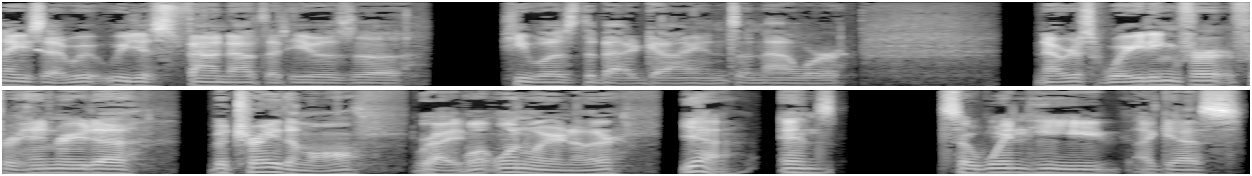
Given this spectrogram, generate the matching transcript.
like you said, we we just found out that he was a he was the bad guy, and so now we're now we're just waiting for for Henry to betray them all Right. one, one way or another. yeah. And so when he I guess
